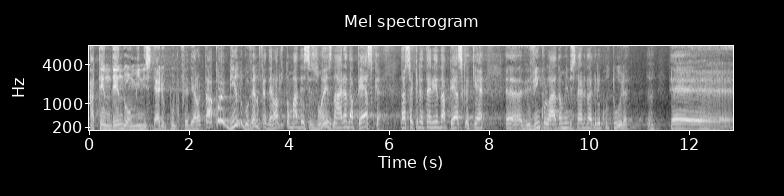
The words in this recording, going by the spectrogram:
atendendo ao Ministério Público Federal, que estava proibindo o governo federal de tomar decisões na área da pesca, da Secretaria da Pesca, que é, é vinculada ao Ministério da Agricultura. né. É,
